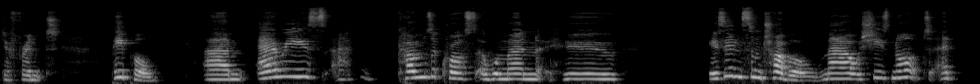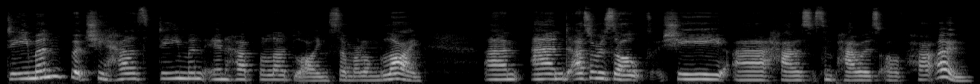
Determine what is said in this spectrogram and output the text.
different people. Um, Ares comes across a woman who is in some trouble. Now, she's not a demon, but she has demon in her bloodline somewhere along the line. Um, and as a result, she uh, has some powers of her own.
